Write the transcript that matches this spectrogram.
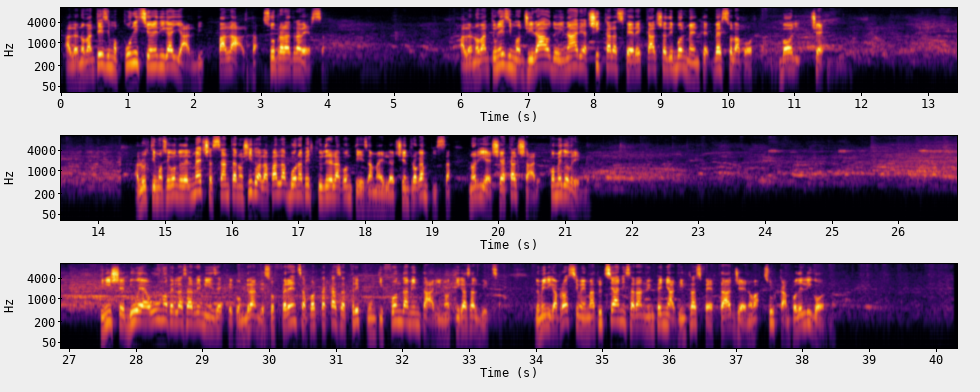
Al 90 punizione di Gagliardi, palla alta sopra la traversa. Al 91esimo Giraudo in aria cicca la sfera e calcia debolmente verso la porta. Boli c'è. All'ultimo secondo del match Sant'Anocito ha la palla buona per chiudere la contesa, ma il centrocampista non riesce a calciare come dovrebbe. Finisce 2-1 per la Sanremese che con grande sofferenza porta a casa tre punti fondamentali in ottica salvezza. Domenica prossima i matuziani saranno impegnati in trasferta a Genova sul campo del Livorno.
